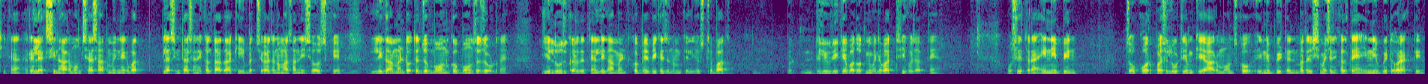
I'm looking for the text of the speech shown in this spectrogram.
ठीक है? रिलैक्सिन हार्मोन छः सात महीने के बाद प्लेसिंटा से निकलता ताकि बच्चे का जन्म आसानी से हो सके। लिगामेंट होते हैं जो बोन को बोन से जोड़ दें। ये लूज कर देते हैं लिगामेंट को बेबी के जन्म के लिए। उसके बाद डिलीवरी के बाद उतनी महीने बाद ठीक हो जाते हैं। उसी तरह इनिबिन जो कोर्पस लूटियम के हार्मोन्स को इनिबिट मतलब इसमें से निकलते हैं इनिबिट और एक्टिन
